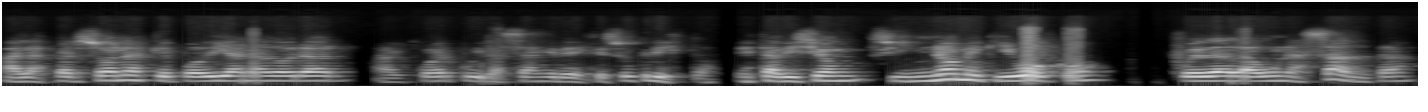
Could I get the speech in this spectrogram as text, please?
a las personas que podían adorar al cuerpo y la sangre de Jesucristo. Esta visión, si no me equivoco, fue dada a una santa,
